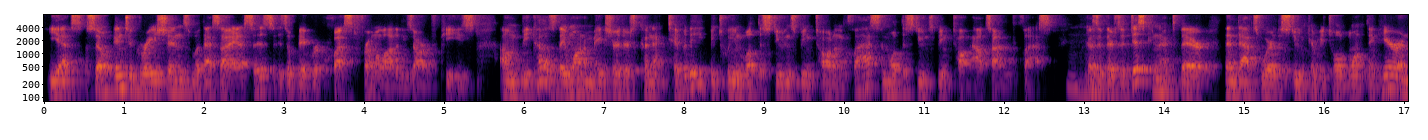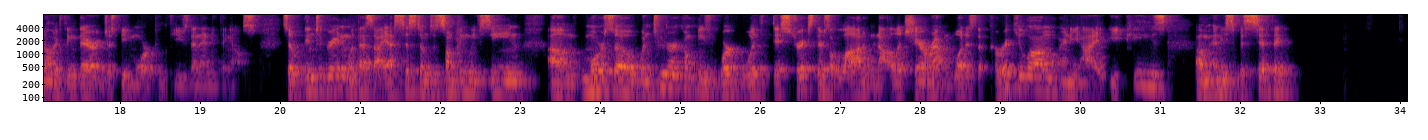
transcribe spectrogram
Yes. So integrations with SISs is a big request from a lot of these RFPs um, because they want to make sure there's connectivity between what the students being taught in the class and what the students being taught outside of the class. Mm-hmm. Because if there's a disconnect there, then that's where the student can be told one thing here, another thing there, and just be more confused than anything else. So integrating with SIS systems is something we've seen um, more so when tutoring companies work with districts. There's a lot of knowledge share around what is the curriculum, any IEPs, um, any specific,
